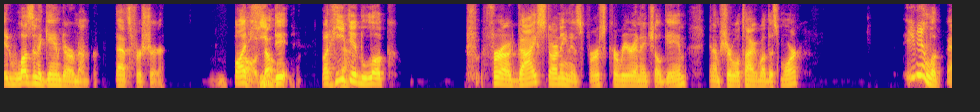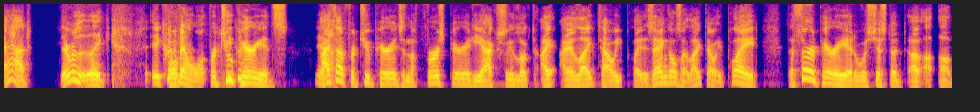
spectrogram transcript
it wasn't a game to remember. That's for sure. But oh, he no. did but he yeah. did look f- for a guy starting his first career NHL game, and I'm sure we'll talk about this more. He didn't look bad. There was like it could well, have been a, for two periods. Yeah. I thought for two periods in the first period he actually looked. I I liked how he played his angles. I liked how he played. The third period was just a a, a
